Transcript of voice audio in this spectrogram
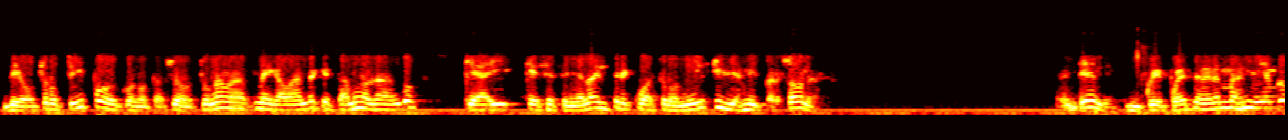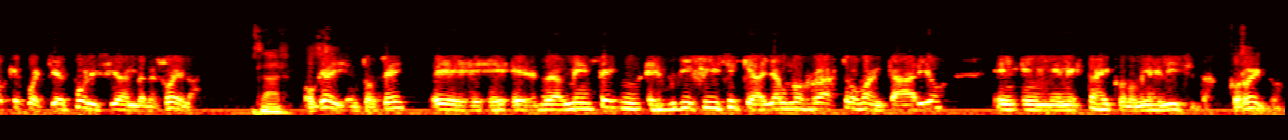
de otro tipo de connotación. Es una megabanda que estamos hablando que hay que se señala entre 4 mil y 10 mil personas. ¿Entiendes? Que puede tener más miembros que cualquier policía en Venezuela. Claro. Ok, entonces eh, eh, eh, realmente es difícil que haya unos rastros bancarios en, estas economías ilícitas, ¿correcto?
